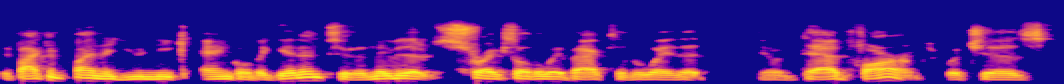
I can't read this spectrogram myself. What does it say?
if I can find a unique angle to get into, and maybe that strikes all the way back to the way that you know Dad farmed, which is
